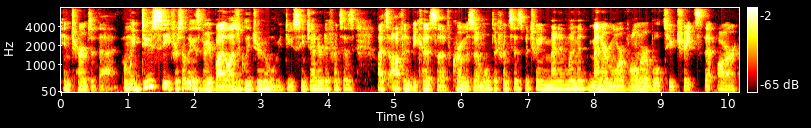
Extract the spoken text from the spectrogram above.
in terms of that. When we do see, for something that's very biologically driven, when we do see gender differences, that's often because of chromosomal differences between men and women. Men are more vulnerable to traits that are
